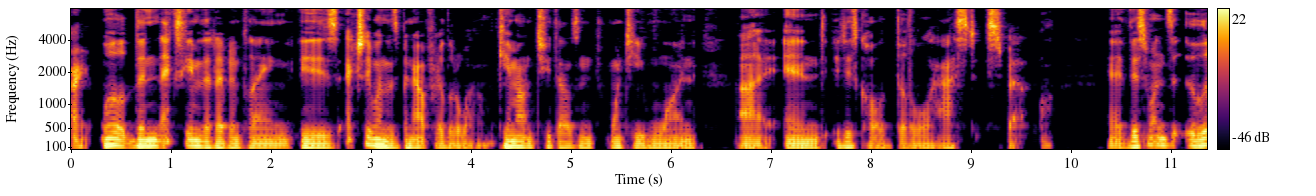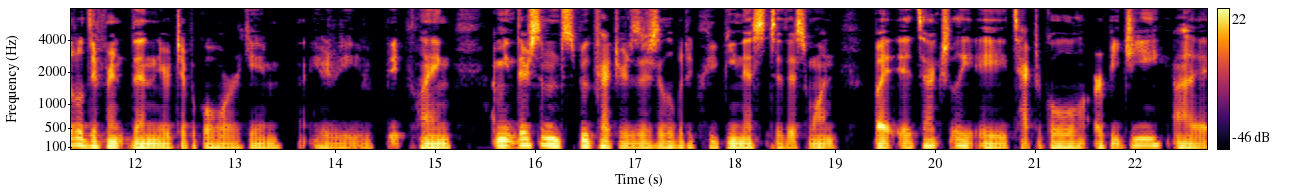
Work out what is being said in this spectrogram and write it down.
All right. Well, the next game that I've been playing is actually one that's been out for a little while. It came out in 2021, uh, and it is called The Last Spell. Uh, this one's a little different than your typical horror game that you'd be playing. I mean, there's some spook factors, there's a little bit of creepiness to this one, but it's actually a tactical RPG, uh,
